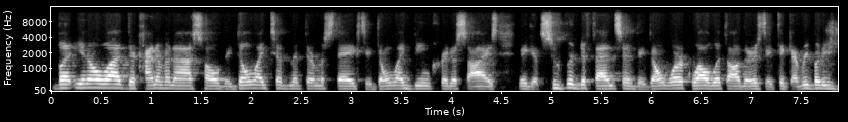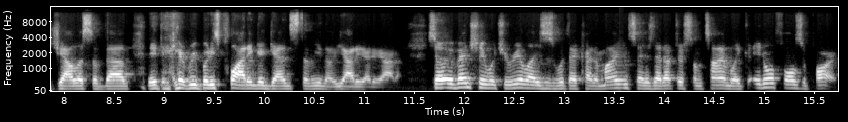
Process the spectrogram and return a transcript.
But you know what? They're kind of an asshole. They don't like to admit their mistakes. They don't like being criticized. They get super defensive. They don't work well with others. They think everybody's jealous of them. They think everybody's plotting against them, you know, yada, yada, yada. So eventually what you realize is with that kind of mindset is that after some time, like it all falls apart.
